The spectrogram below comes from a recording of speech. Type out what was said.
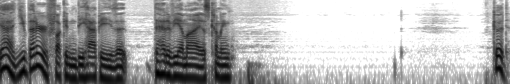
Yeah, you better fucking be happy that the head of EMI is coming. Good.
